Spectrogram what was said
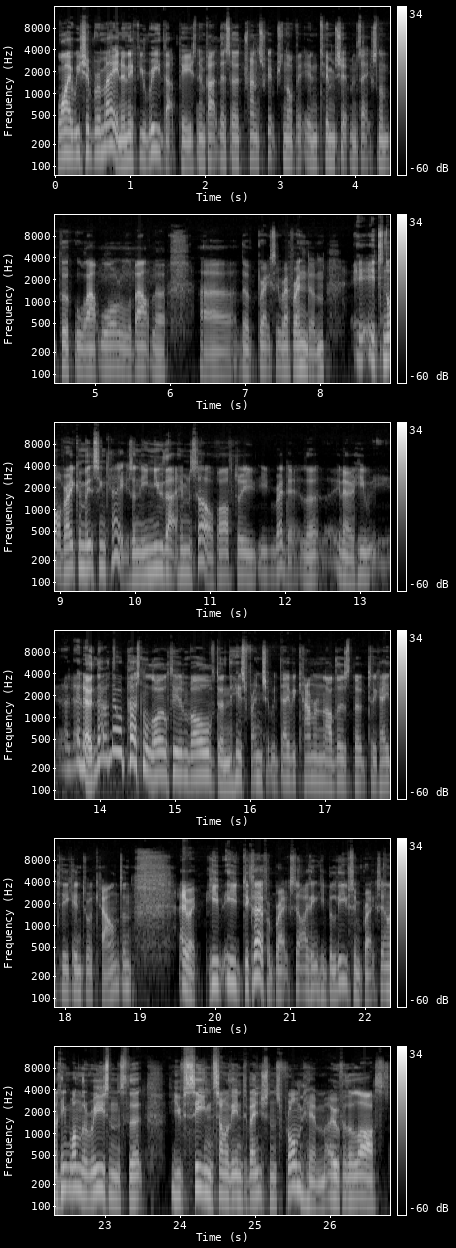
why we should remain. And if you read that piece, and in fact, there's a transcription of it in Tim Shipman's excellent book, All Out War, all about the uh, the Brexit referendum, it's not a very convincing case, and he knew that himself after he, he read it. That you know he, you know, there, there, were personal loyalties involved, and his friendship with David Cameron and others that to take into account. And anyway, he he declared for Brexit. I think he believes in Brexit, and I think one of the reasons that you've seen some of the interventions from him over the last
